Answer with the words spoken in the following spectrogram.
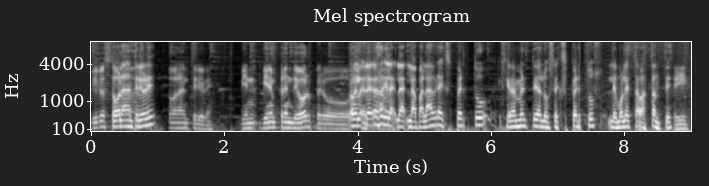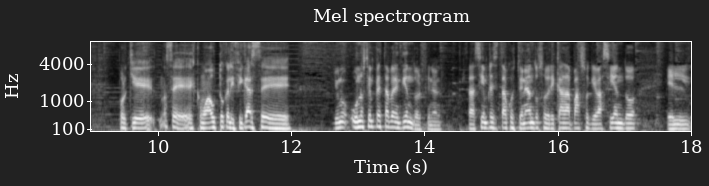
Yo creo ¿Todas las anteriores? Todas las anteriores. Bien, bien emprendedor, pero. La, la- la- la- la- la palabra experto generalmente a los expertos le molesta bastante. Sí. Porque, no sé, es como autocalificarse. Y uno, uno siempre está aprendiendo al final. O sea, siempre se está cuestionando sobre cada paso que va haciendo. El,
